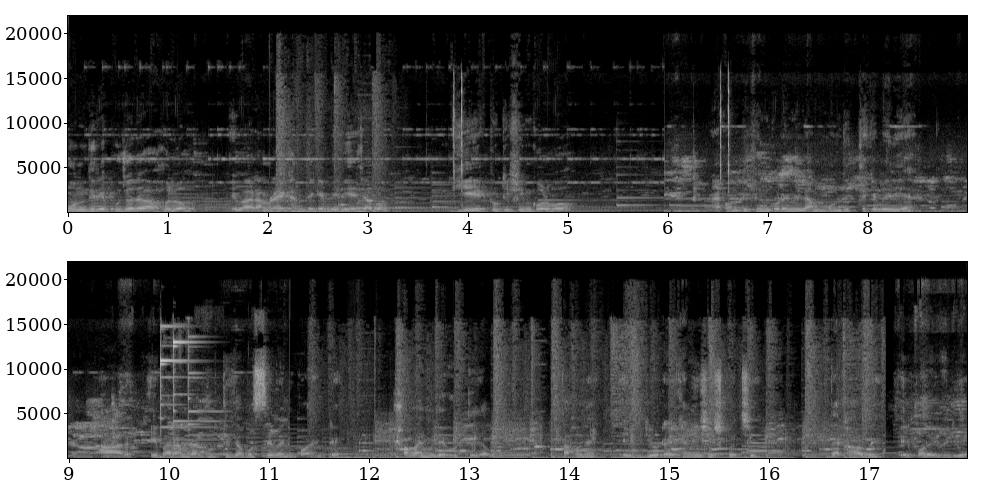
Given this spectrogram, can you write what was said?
মন্দিরে পুজো দেওয়া হলো। এবার আমরা এখান থেকে বেরিয়ে যাব। গিয়ে একটু টিফিন করব। এখন টিফিন করে নিলাম, মন্দির থেকে বেরিয়ে। আর এবার আমরা ঘুরতে যাব সেভেন পয়েন্টে সবাই মিলে ঘুরতে যাব। তাহলে এই ভিডিওটা এখানেই শেষ করছি। দেখা হবে এরপরের ভিডিও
